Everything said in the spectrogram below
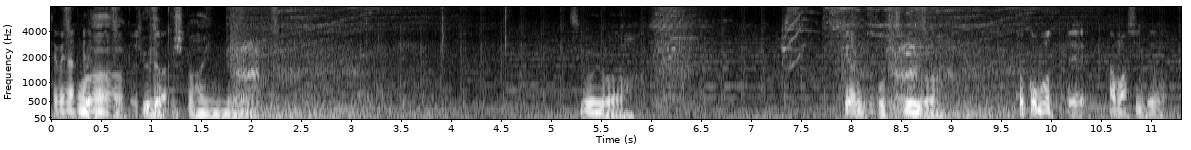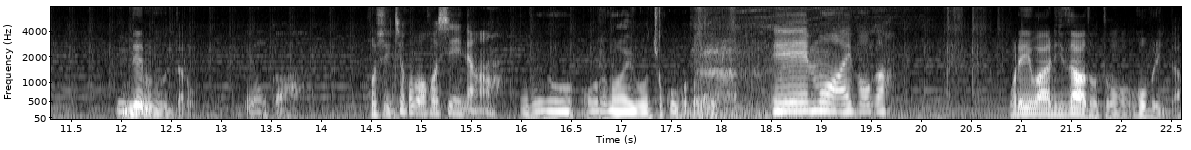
攻めなければほらずっと行くぞ900しか入んねえ。強いわ。チョコ強いわ。チョコボって魂出る出るだろう。4か。欲しいチョコボ欲しいな。俺の俺の相棒チョコボだぜ。えー、もう相棒が。俺はリザードとゴブリンだ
